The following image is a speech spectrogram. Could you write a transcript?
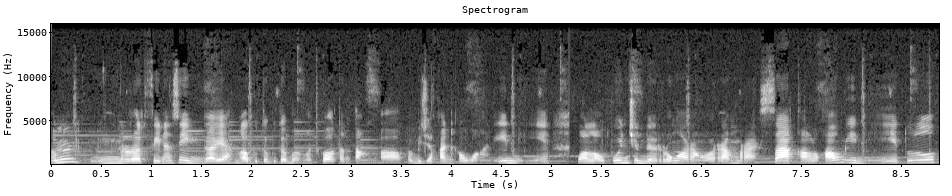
Hmm, menurut Vina sih enggak ya, nggak buta-buta banget kok tentang uh, kebijakan keuangan ini. Walaupun cenderung orang-orang merasa kalau kaum ini itu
